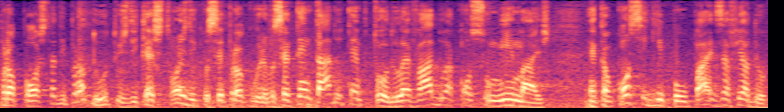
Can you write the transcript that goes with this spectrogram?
Proposta de produtos, de questões de que você procura. Você é tentado o tempo todo, levado a consumir mais. Então, conseguir poupar é desafiador.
